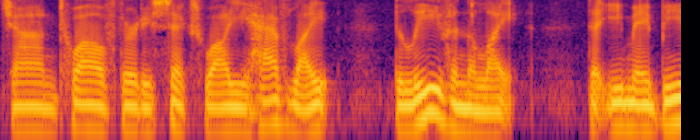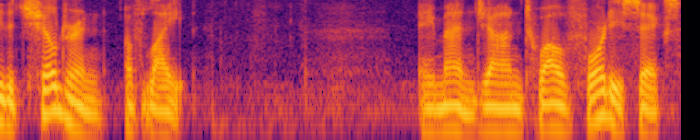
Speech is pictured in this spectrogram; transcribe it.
John 12:36 While ye have light believe in the light that ye may be the children of light. Amen. John 12:46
